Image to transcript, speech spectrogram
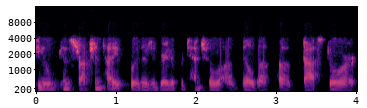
sealed construction type where there's a greater potential of buildup of dust or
